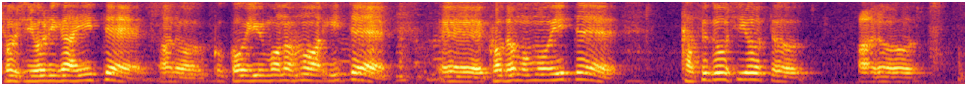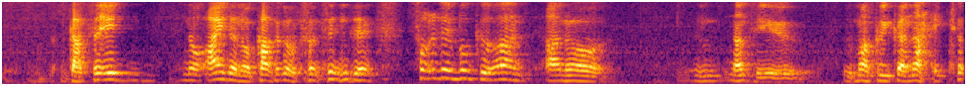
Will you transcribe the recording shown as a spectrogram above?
年寄りがいてあのこういうものもいて、えー、子供もいて活動しようとあの学生の間の活動と全然それで僕はあのなんていううまくいかないと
